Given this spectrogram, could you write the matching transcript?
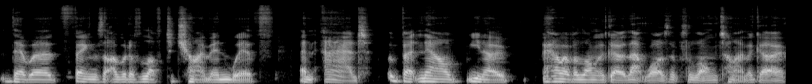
there were things that I would have loved to chime in with and add. But now, you know, however long ago that was, it was a long time ago.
